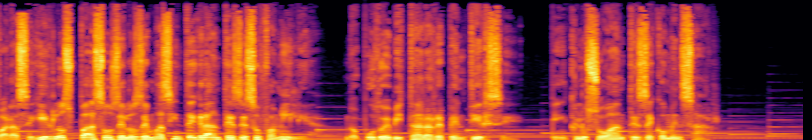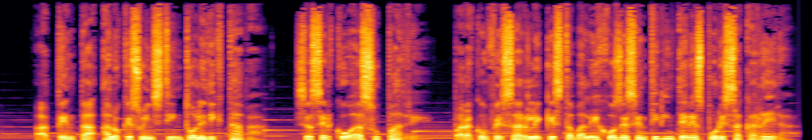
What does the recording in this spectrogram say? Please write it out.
para seguir los pasos de los demás integrantes de su familia. No pudo evitar arrepentirse, incluso antes de comenzar. Atenta a lo que su instinto le dictaba, se acercó a su padre para confesarle que estaba lejos de sentir interés por esa carrera.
